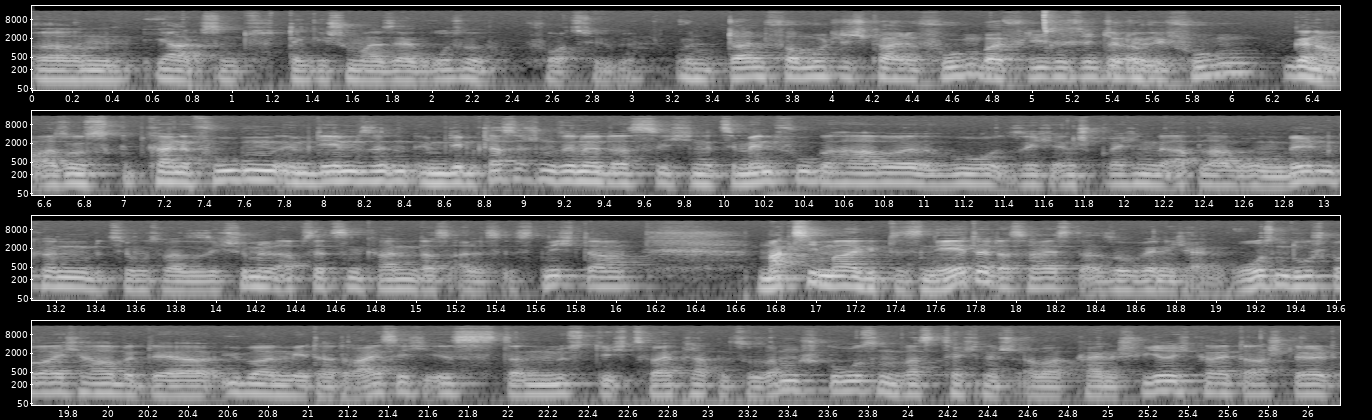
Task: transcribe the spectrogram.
Ähm, ja, das sind, denke ich, schon mal sehr große Vorzüge. Und dann vermutlich keine Fugen. Bei Fliesen sind ja irgendwie Fugen. Genau, also es gibt keine Fugen in dem, Sinn, in dem klassischen Sinne, dass ich eine Zementfuge habe, wo sich entsprechende Ablagerungen bilden können, beziehungsweise sich Schimmel absetzen kann. Das alles ist nicht da. Maximal gibt es Nähte, das heißt also, wenn ich einen großen Duschbereich habe, der über 1,30 Meter ist, dann müsste ich zwei Platten zusammenstoßen, was technisch aber keine Schwierigkeit darstellt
